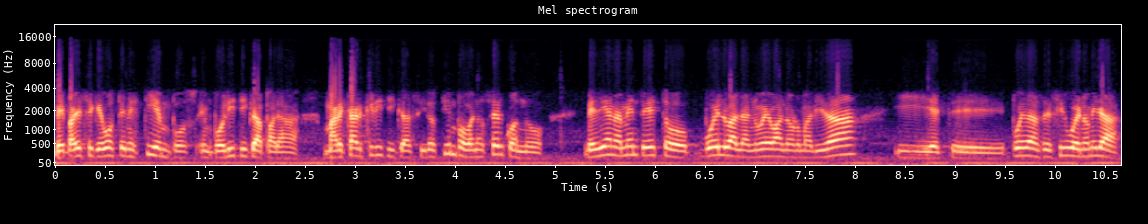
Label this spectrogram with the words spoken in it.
me parece que vos tenés tiempos en política para marcar críticas y los tiempos van a ser cuando medianamente esto vuelva a la nueva normalidad y este, puedas decir, bueno, mira,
